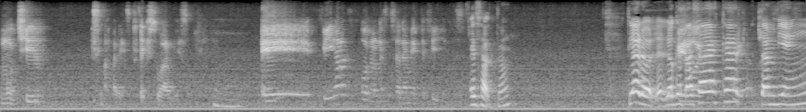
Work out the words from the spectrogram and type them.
muchísimas parejas sexuales. Eh, fijas o no necesariamente fijas. Exacto. Claro, lo que pasa es que también,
